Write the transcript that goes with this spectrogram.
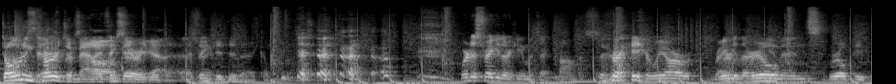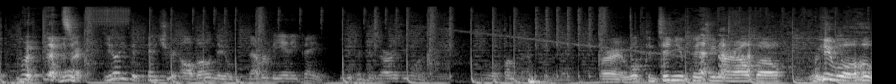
Don't encourage them, man. I Oh, think they already yeah, did that. I think they did that a couple times. We're just regular humans, I promise. right? We are Regular real, humans. real people. That's right. You know you can pinch your elbow and there'll never be any pain. You can pinch as hard as you want. A little fun fact for the day. All right, we'll continue pitching our elbow. We will.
